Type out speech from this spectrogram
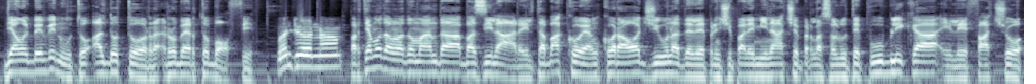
Diamo il benvenuto al dottor Roberto Boffi. Buongiorno. Partiamo da una domanda basilare. Il tabacco è ancora oggi una delle principali minacce per la salute pubblica e le faccio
